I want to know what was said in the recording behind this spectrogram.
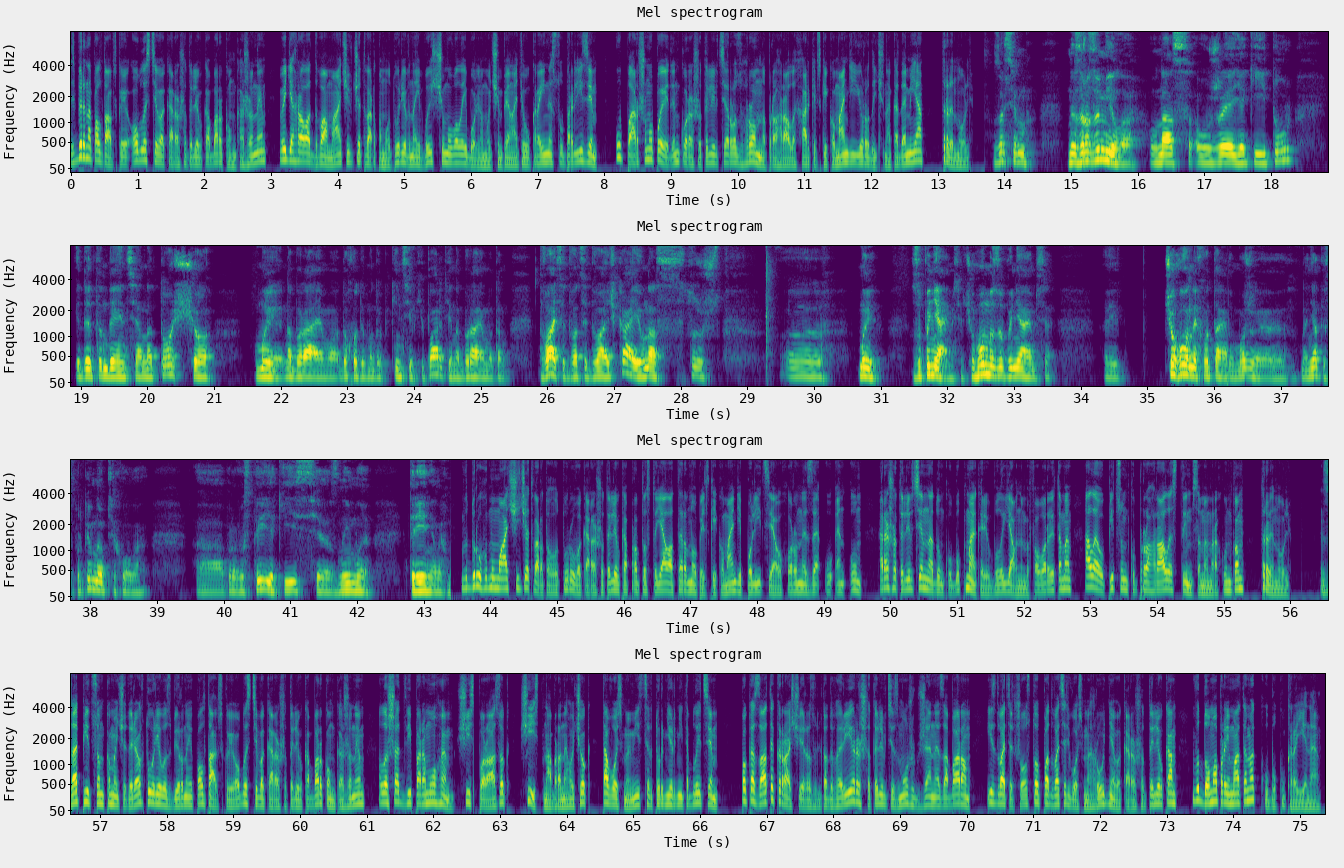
Збірна Полтавської області ВК Решетилівка Барком Кажани відіграла два матчі в четвертому турі в найвищому волейбольному чемпіонаті України Суперлізі. У першому поєдинку решетилівці розгромно програли харківській команді Юридична академія 3-0. Зовсім незрозуміло. У нас вже який тур іде тенденція на те, що ми набираємо, доходимо до кінцівки партії, набираємо там 20-22 очка, і у нас ми зупиняємося. Чого ми зупиняємося? Е, Чого не вистачає? Може е, наняти спортивного психолога, е, провести якийсь е, з ними тренінг, В другому матчі четвертого туру ВК Решетилівка протистояла тернопільській команді Поліція охорони ЗУНУ. Решетилівці, на думку букмекерів, були явними фаворитами, але у підсумку програли з тим самим рахунком 3-0. За підсумками чотирьох турів у збірної Полтавської області ВК Решетилівка Барком Кажаним лише дві перемоги, шість поразок, шість набраних очок та восьме місце в турнірній таблиці. Показати кращий результат в грі решетилівці зможуть вже незабаром. Із 26 по 28 грудня ВК Решетилівка вдома прийматиме Кубок України.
